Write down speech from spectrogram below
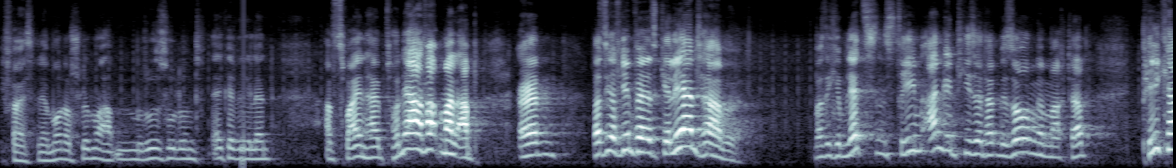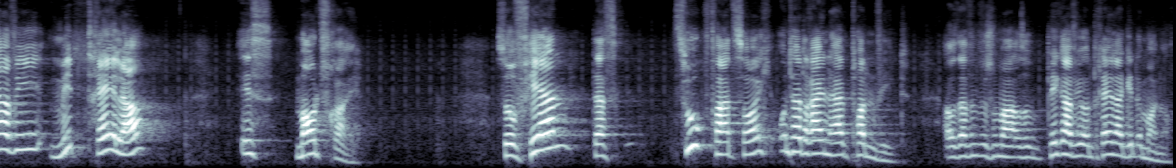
Ich weiß, wenn der Mord noch schlimmer hat, Modulschule und LKW gelernt. Ab zweieinhalb Tonnen. Ja, warte mal ab. Ähm, was ich auf jeden Fall jetzt gelernt habe, was ich im letzten Stream angeteasert habe, mir Sorgen gemacht habe, Pkw mit Trailer ist mautfrei. Sofern das Zugfahrzeug unter dreieinhalb Tonnen wiegt. Also da sind wir schon mal, also Pkw und Trailer geht immer noch.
